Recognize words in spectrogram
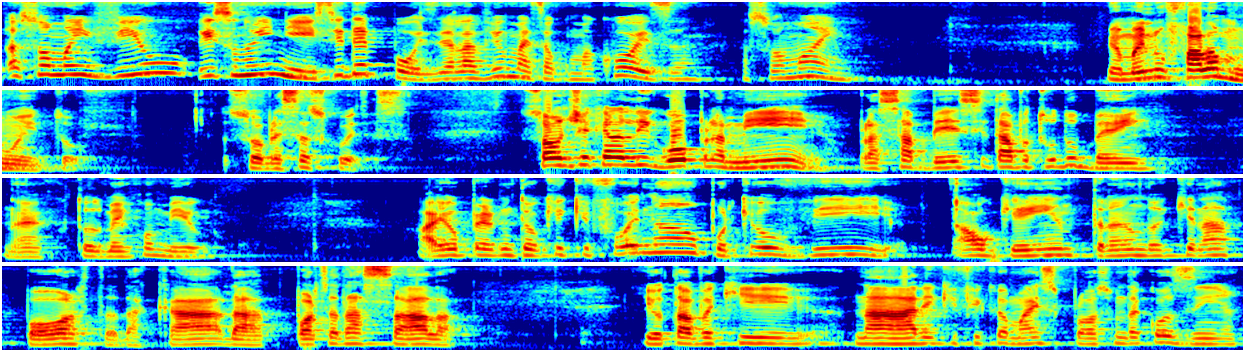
A sua mãe viu isso no início e depois? Ela viu mais alguma coisa? A sua mãe? Minha mãe não fala muito sobre essas coisas. Só um dia que ela ligou para mim para saber se estava tudo bem, né? Tudo bem comigo. Aí eu perguntei o que que foi. Não, porque eu vi alguém entrando aqui na porta da, ca... da porta da sala. E eu estava aqui na área que fica mais próximo da cozinha.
